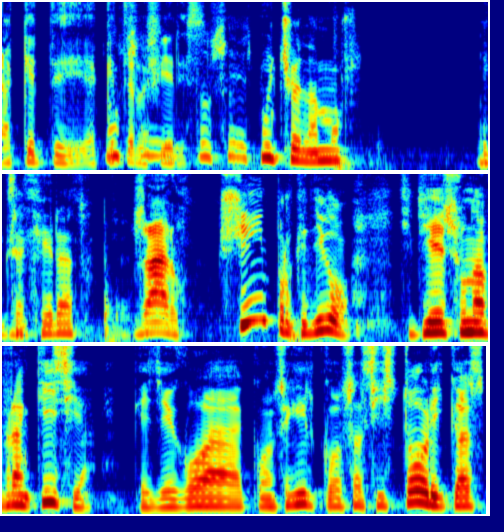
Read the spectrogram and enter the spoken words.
¿A qué te, a qué No te sé, refieres? Entonces, es mucho el amor. Exagerado. Raro. Sí, porque digo, si tienes una franquicia que llegó a conseguir cosas históricas,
